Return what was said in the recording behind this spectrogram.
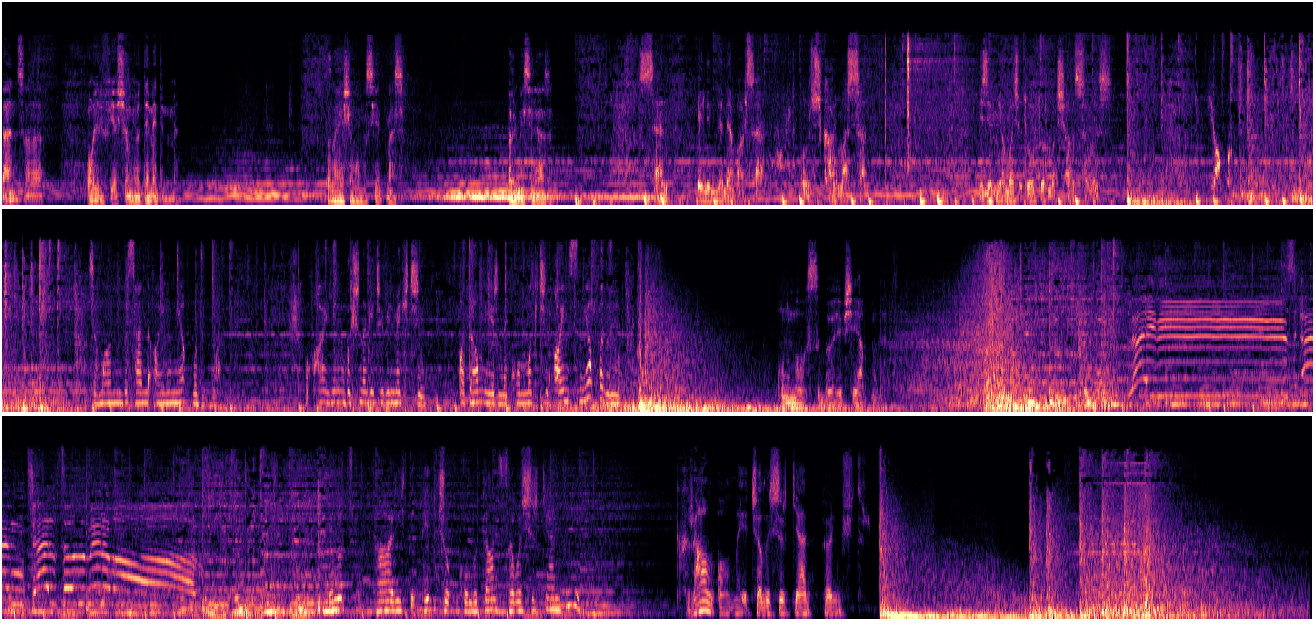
Ben sana o herif yaşamıyor demedim mi? Bana yaşamaması yetmez. Ölmesi lazım. Sen elinde ne varsa onu çıkarmazsan bizim yamacı durdurma şansımız yok. Zamanında sen de aynını yapmadın mı? Bu ailenin başına geçebilmek için, adam yerine konmak için aynısını yapmadın mı? Onun babası böyle bir şey yapmadı. Ladies and gentlemen. Unutma tarihte pek çok komutan savaşırken değil, kral olmaya çalışırken ölmüştür.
